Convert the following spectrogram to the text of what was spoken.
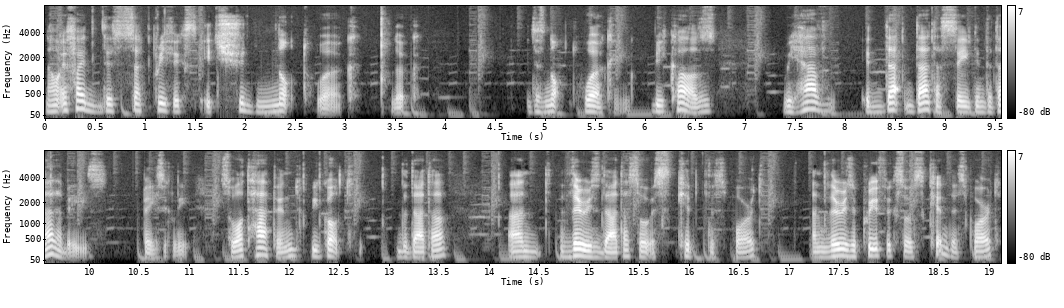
Now if I this set prefix, it should not work. Look, it is not working because we have that data saved in the database, basically. So what happened, we got the data and there is data, so it skipped this part and there is a prefix so skip this part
